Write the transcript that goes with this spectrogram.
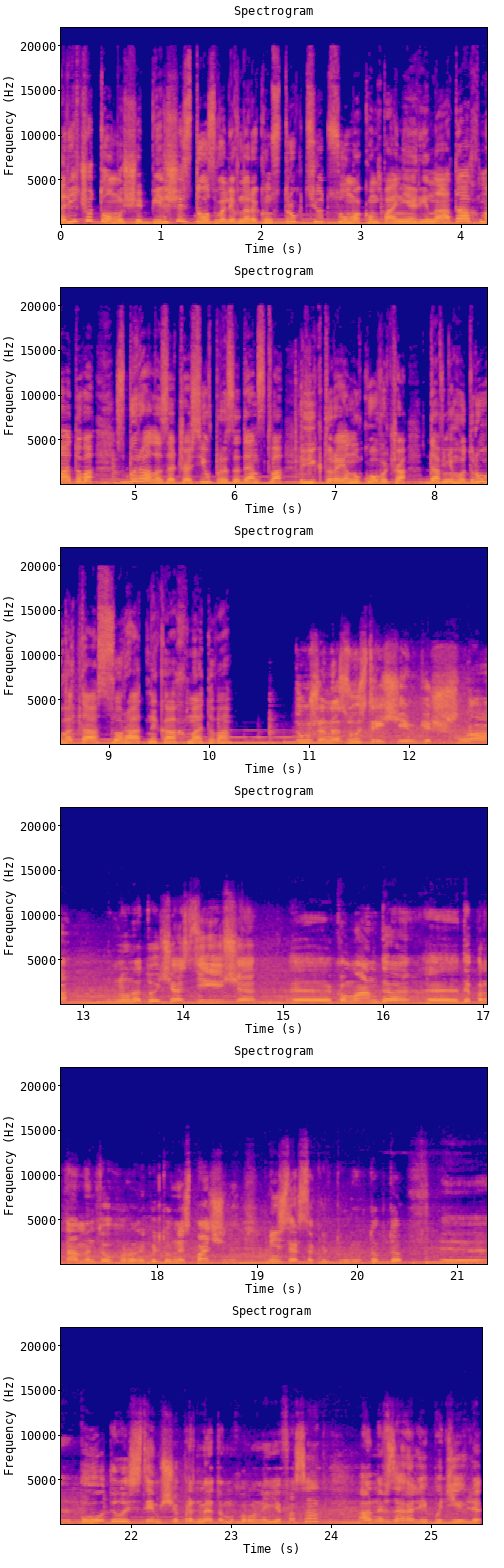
Річ у тому, що більшість дозволів на реконструкцію ЦУМа компанія Ріната Ахметова збирала за часів президентства Віктора Януковича, давнього друга та соратника Ахметова. Дуже назустріч їм пішла ну на той час діюча е, команда е, департаменту охорони культурної спадщини Міністерства культури. Тобто е, погодились з тим, що предметом охорони є фасад, а не взагалі будівля.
